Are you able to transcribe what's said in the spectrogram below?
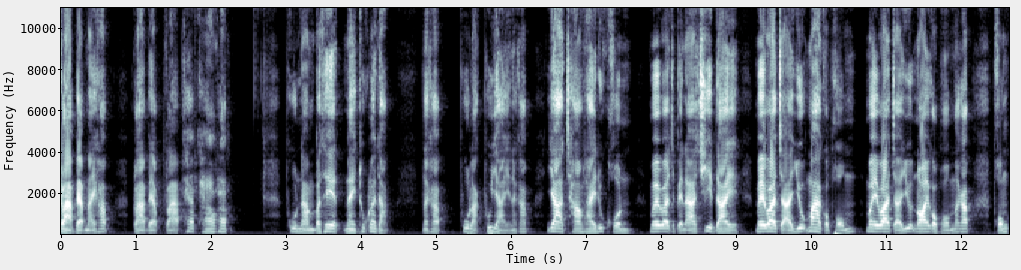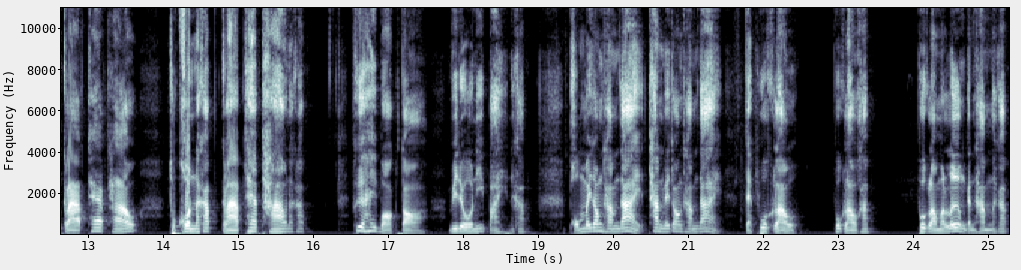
กราบแบบไหนครับ กราบแบบกราบแทบเท้าครับ ผู้นำประเทศในทุกระดับนะครับ ผู้หลักผู้ใหญ่นะครับญาติชาวไทยทุกคน ไม่ว่าจะเป็นอาชีพใด ไม่ว่าจะอายุมากกว่าผม ไม่ว่าจะอายุน้อยกว่าผมนะครับ ผมกราบแทบเท้า ทุกคนนะครับ กราบแทบเท้านะครับ เพื่อให้บอกต่อวิดีโอนี้ไปนะครับ ผมไม่ต้องทำได้ ท่านไม่ต้องทำได้ แต่พวกเราพวกเราครับ พวกเรามาเริ่มกันทำนะครับ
